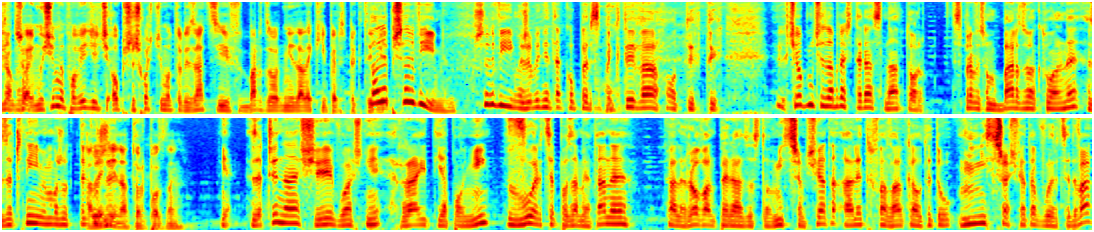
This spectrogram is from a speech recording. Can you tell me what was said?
Dobra. Słuchaj, musimy powiedzieć o przyszłości motoryzacji w bardzo niedalekiej perspektywie. No ale przerwijmy, przerwijmy, żeby nie taką perspektywa o tych, tych... Chciałbym cię zabrać teraz na tor. Sprawy są bardzo aktualne. Zacznijmy może od tego, Ale że... nie na Tor Poznań. Nie. Zaczyna się właśnie rajd Japonii. W WRC pozamiatane. Ale Rowan Pera został mistrzem świata, ale trwa walka o tytuł mistrza świata w WRC 2.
